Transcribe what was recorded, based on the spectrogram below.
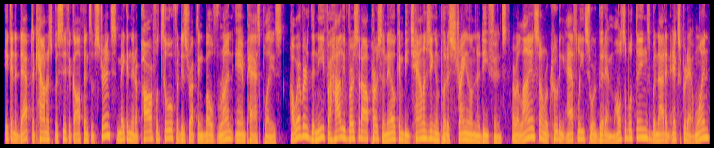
It can adapt to counter specific offensive strengths, making it a powerful tool for disrupting both run and pass plays. However, the need for highly versatile personnel can be challenging and put a strain on the defense. A reliance on recruiting athletes who are good at multiple things but not an expert at one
